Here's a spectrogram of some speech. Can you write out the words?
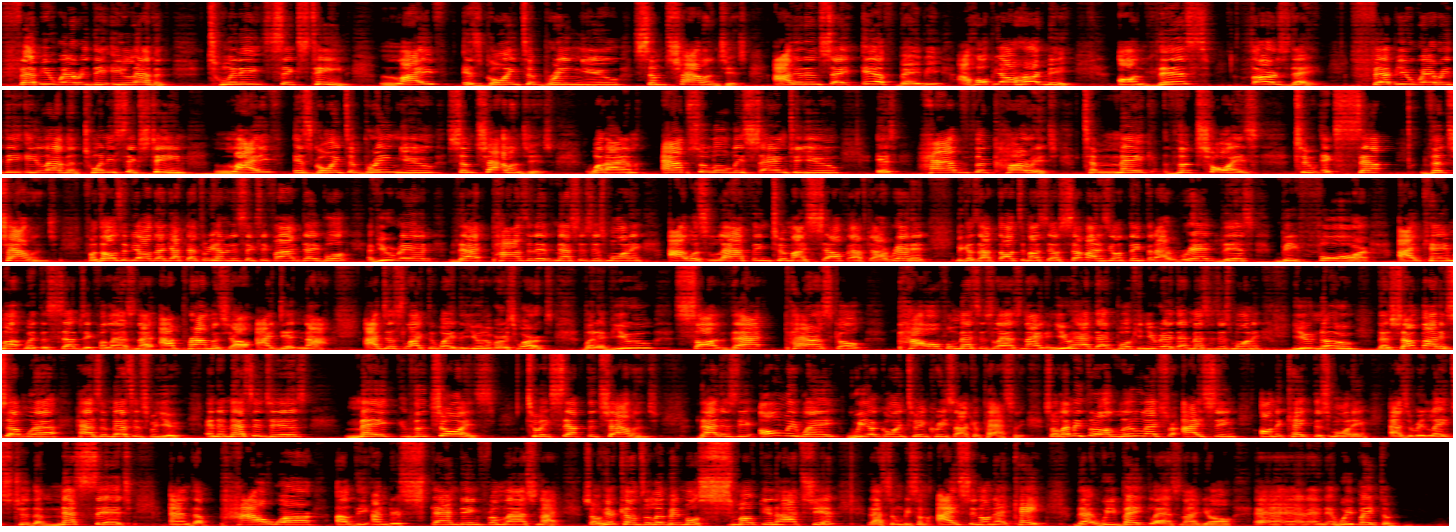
February the 11th, 2016. Life is going to bring you some challenges. I didn't say if, baby. I hope y'all heard me. On this Thursday, February the 11th, 2016, life is going to bring you some challenges. What I am absolutely saying to you is have the courage to make the choice to accept the challenge. For those of y'all that got that 365 day book, if you read that positive message this morning, I was laughing to myself after I read it because I thought to myself, somebody's going to think that I read this before I came up with the subject for last night. I promise y'all, I did not. I just like the way the universe works. But if you saw that Periscope powerful message last night and you had that book and you read that message this morning, you knew that somebody somewhere has a message for you. And the message is make the choice to accept the challenge. That is the only way we are going to increase our capacity. So let me throw a little extra icing on the cake this morning as it relates to the message and the power of the understanding from last night. So here comes a little bit more smoking hot shit. That's going to be some icing on that cake that we baked last night, y'all. And, and, and we baked a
